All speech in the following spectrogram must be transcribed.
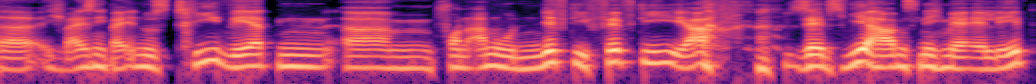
äh, ich weiß nicht, bei Industriewerten ähm, von Anno Nifty 50, ja, selbst wir haben es nicht mehr erlebt,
